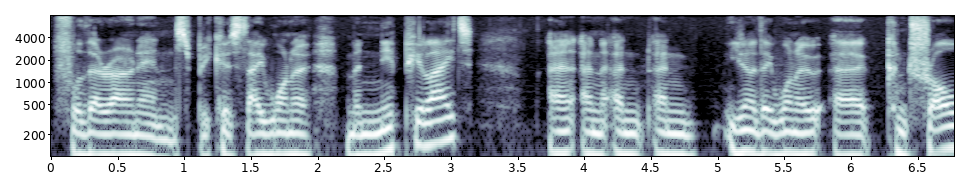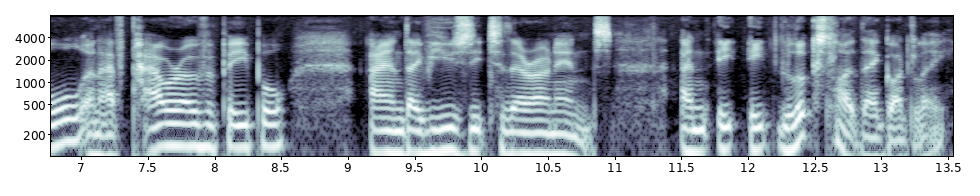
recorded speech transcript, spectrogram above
for their own ends because they want to manipulate and, and, and, and you know they want to uh, control and have power over people and they've used it to their own ends and it, it looks like they're godly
